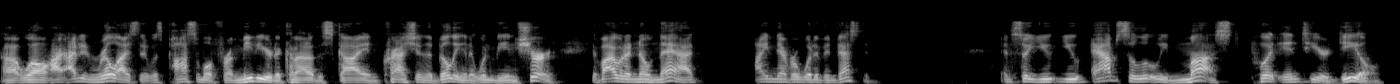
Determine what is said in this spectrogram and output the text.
Uh, well, I, I, didn't realize that it was possible for a meteor to come out of the sky and crash into the building and it wouldn't be insured. If I would have known that, I never would have invested. And so you you absolutely must put into your deal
